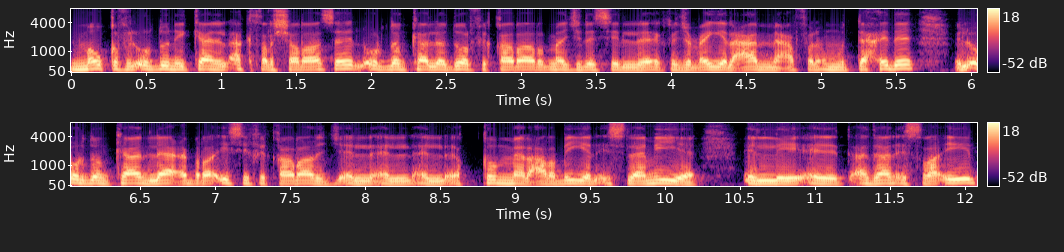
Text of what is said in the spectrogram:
الموقف الأردني كان الأكثر شراسة، الأردن كان له دور في قرار مجلس الجمعية العامه عفوا الأمم المتحدة، الأردن كان لاعب رئيسي في قرار القمة العربية الإسلامية اللي ادان إسرائيل،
